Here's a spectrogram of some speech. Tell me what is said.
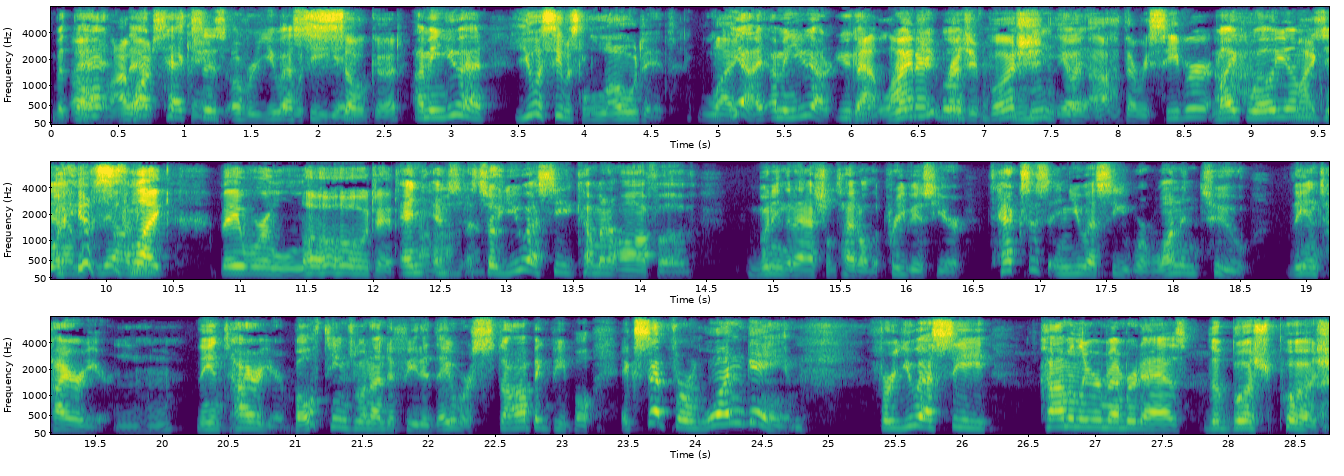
but Oh, that, I that Texas over USC was game. so good. I mean, you had USC was loaded. Like yeah. I mean, you got you got Matt Leinart, Reggie Reggie Bush, Bush, Mhm, yeah, yeah. uh, the receiver, Mike Williams, Mike Williams. yeah, I mean- like they were loaded. And, and so USC coming off of winning the national title the previous year, Texas and USC were one and two the entire year. Mhm. The entire year, both teams went undefeated. They were stomping people, except for one game for USC, commonly remembered as the Bush push,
